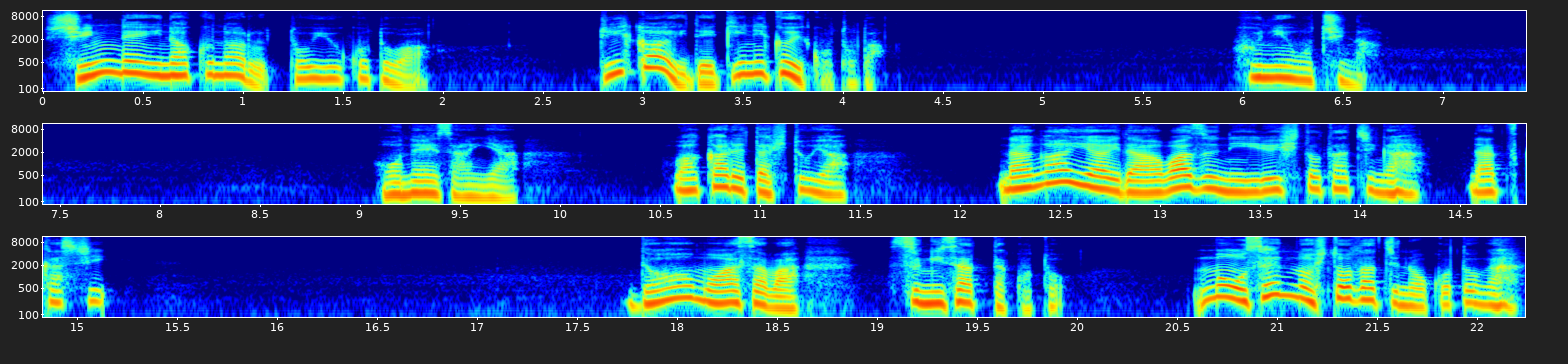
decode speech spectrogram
死んでいなくなるということは理解できにくいことだ。腑に落ちない。お姉さんや別れた人や長い間会わずにいる人たちが懐かしい。どうも朝は過ぎ去ったこと。もう千の人たちのことが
